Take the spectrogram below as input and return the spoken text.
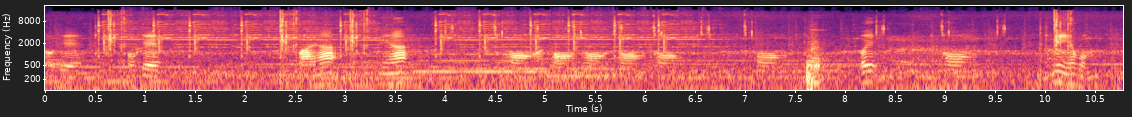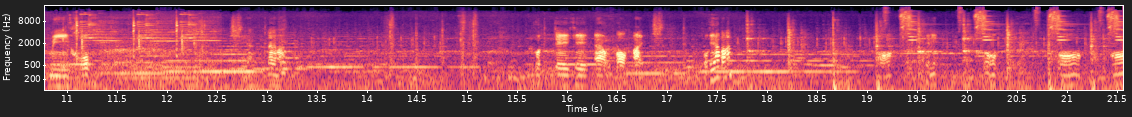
โอเคโอเคไปฮะนี่ฮะทองอะทองทองทองทองทองเฮ้ยทองนี่ครับผมมีครบเชี่ยได้ไหมกด JK แอลออกไป โอเคครับอ๋อแค่นี้อ๋ออ๋ออ๋อ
